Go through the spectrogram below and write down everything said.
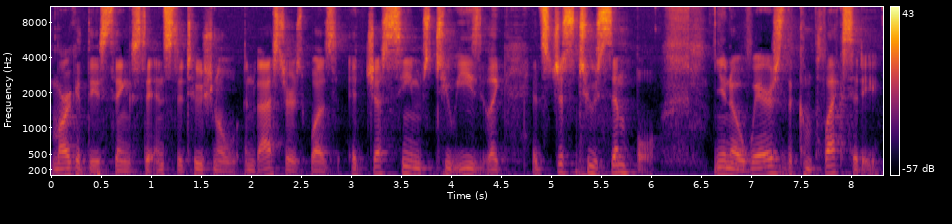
market these things to institutional investors was it just seems too easy. Like, it's just too simple. You know, where's the complexity?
